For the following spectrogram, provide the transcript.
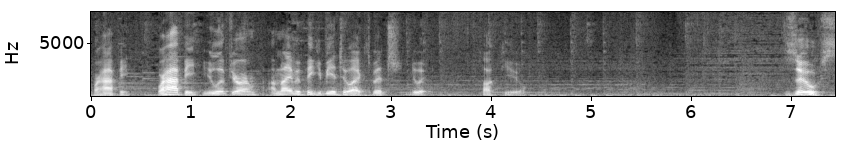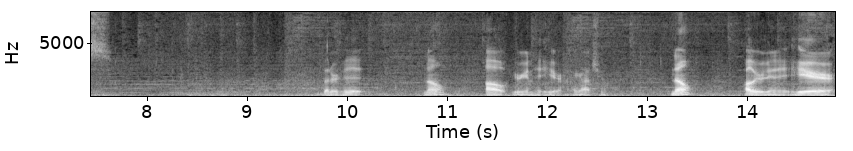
We're happy. We're happy. You lift your arm. I'm not even picky. Be a 2x, bitch. Do it. Fuck you. Zeus. Better hit. No? Oh, you're gonna hit here. I got you. No? Oh, you're gonna hit here.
